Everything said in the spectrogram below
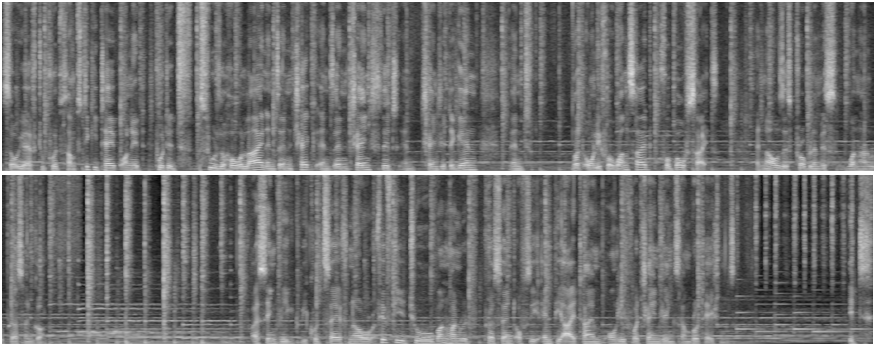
So you have to put some sticky tape on it, put it through the whole line and then check and then change it and change it again. And not only for one side, for both sides. And now this problem is 100% gone. I think we, we could save now 50 to 100% of the NPI time only for changing some rotations. It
